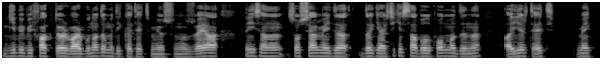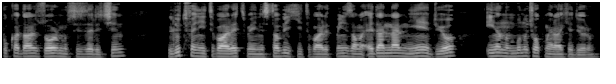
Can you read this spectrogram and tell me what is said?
gibi bir faktör var. Buna da mı dikkat etmiyorsunuz? Veya insanın sosyal medyada gerçek hesabı olup olmadığını ayırt etmek bu kadar zor mu sizler için? Lütfen itibar etmeyiniz. Tabii ki itibar etmeyiniz ama edenler niye ediyor? İnanın bunu çok merak ediyorum.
